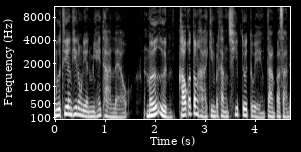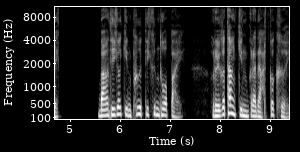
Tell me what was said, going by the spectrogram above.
มื้อเที่ยงที่โรงเรียนมีให้ทานแล้ว มื้ออื่นเขาก็ต้องหากินประทังชีพด้วยตัวเองตามภาษาเด็ก บางทีก็กินพืชที่ขึ้นทั่วไป หรือกระทั่งกินกระดาษก็เคย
